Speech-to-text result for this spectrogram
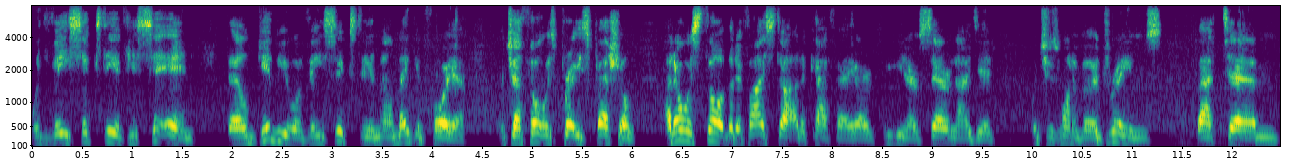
with V60. If you sit in, they'll give you a V60 and they'll make it for you, which I thought was pretty special. I'd always thought that if I started a cafe, or if, you know Sarah and I did, which was one of her dreams, that um,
